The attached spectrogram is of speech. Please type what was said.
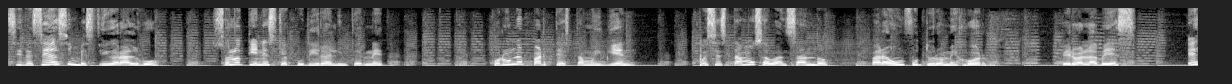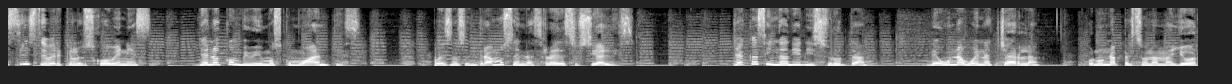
Si deseas investigar algo, solo tienes que acudir al Internet. Por una parte está muy bien, pues estamos avanzando para un futuro mejor. Pero a la vez, es triste ver que los jóvenes ya no convivimos como antes, pues nos centramos en las redes sociales. Ya casi nadie disfruta de una buena charla con una persona mayor,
